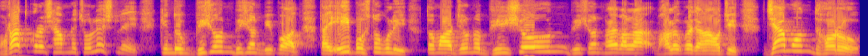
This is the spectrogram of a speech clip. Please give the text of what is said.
হঠাৎ করে সামনে চলে আসলে কিন্তু ভীষণ ভীষণ বিপদ। তাই এই প্রশ্নগুলি তোমার জন্য ভীষণ, ভীষণভাবে ভালো- করে জানা উচিত। যেমন ধরো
